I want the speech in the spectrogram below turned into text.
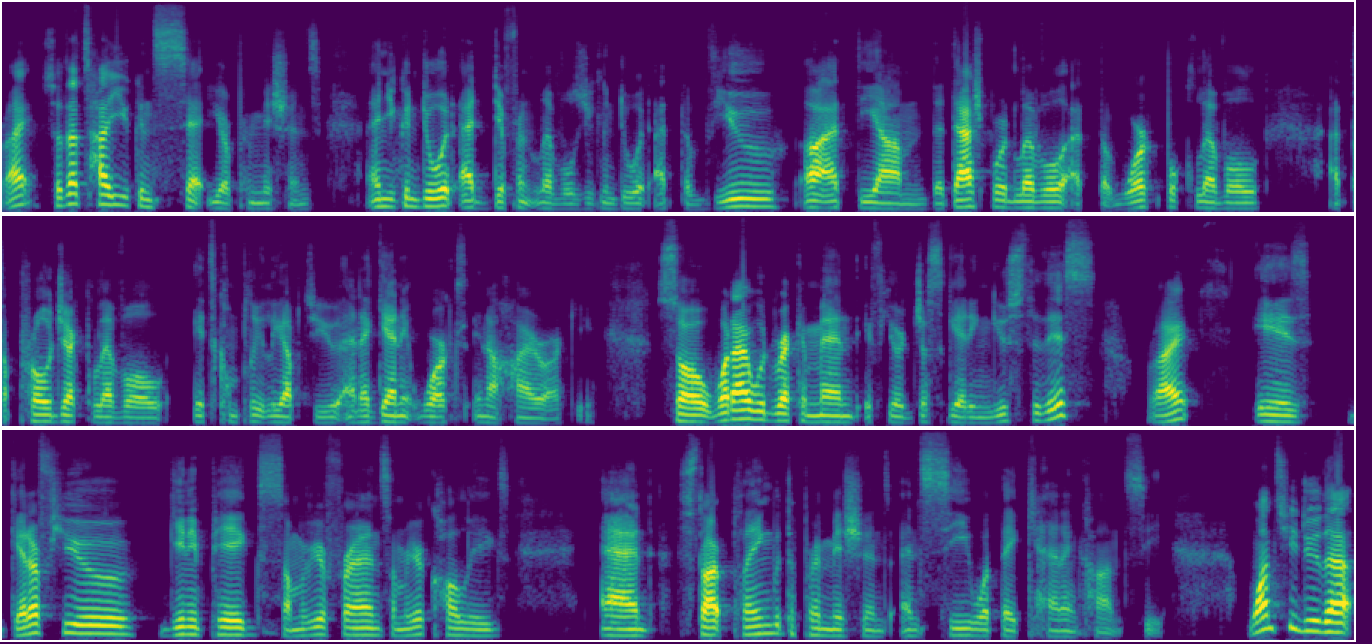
right? So that's how you can set your permissions, and you can do it at different levels. You can do it at the view, uh, at the um the dashboard level, at the workbook level, at the project level. It's completely up to you, and again, it works in a hierarchy. So what I would recommend if you're just getting used to this, right, is get a few guinea pigs, some of your friends, some of your colleagues, and start playing with the permissions and see what they can and can't see. Once you do that,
